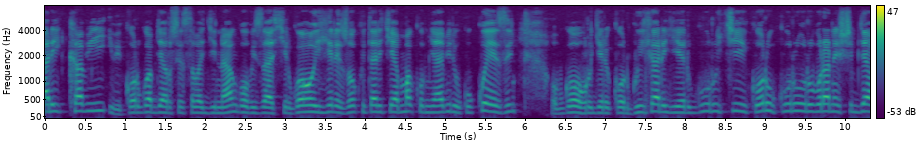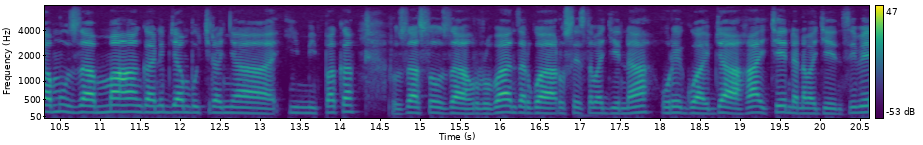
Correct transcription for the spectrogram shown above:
ari kabi ibikorwa bya rusesabagina ngo bizashyirwaho iherezo ku itariki ya makumyabiri uku kwezi. Ubwo urugereko rwihariye rw'urukiko rukuru ruburanisha ibyaha mpuzamahanga n'ibyambukiranya imipaka ruzasoza uru rubanza rwa rusesabagina uregwa ibyaha icyenda na bagenzi be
